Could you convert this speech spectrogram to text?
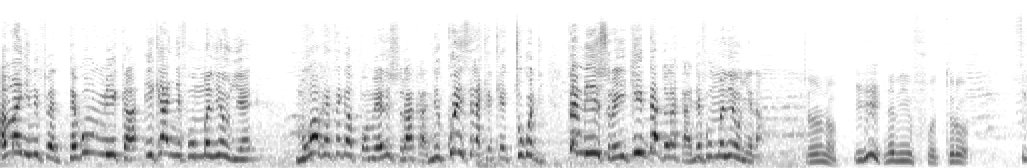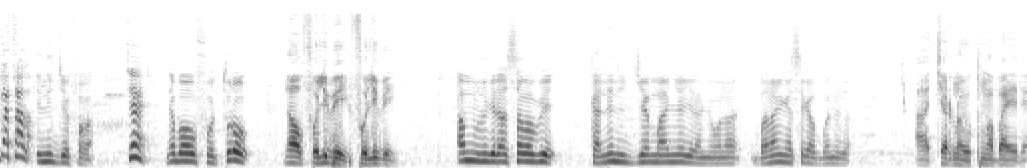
an b'a ɲini fɛ degun min kan i k'a ɲɛfɔ maliyɛnw ye mɔgɔw ka se ka faamuyali sɔrɔ a kan nin ko in sera ka kɛ cogo di fɛn min y'i sɔrɔ i k'i da dɔ la k'a ɲɛfɔ maliyɛnw ɲɛna corno mhm. ne b'i fo trop siga t'a la i ni je faga tiɲɛ ne b'aw fo trop non foli bɛ yen foli bɛ yen an minnu kɛra sababu ye ka ne ni jɛma ɲɛ yira ɲɔgɔn na bana in ka se ka bɔ ne la a cɛri nɔ ye kumaba ye dɛ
